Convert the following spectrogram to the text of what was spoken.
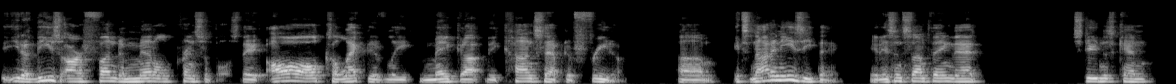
you know these are fundamental principles. They all collectively make up the concept of freedom. Um, it's not an easy thing. It isn't something that students can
